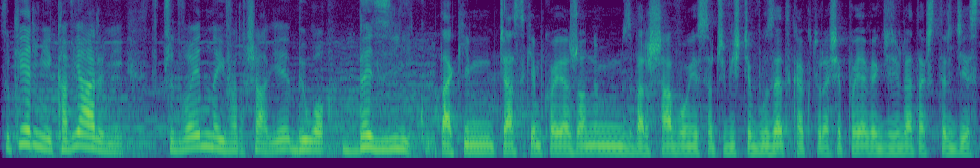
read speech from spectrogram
Cukierni, kawiarni przedwojennej Warszawie było bez liku. Takim ciastkiem kojarzonym z Warszawą jest oczywiście WZ, która się pojawia gdzieś w latach 40.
